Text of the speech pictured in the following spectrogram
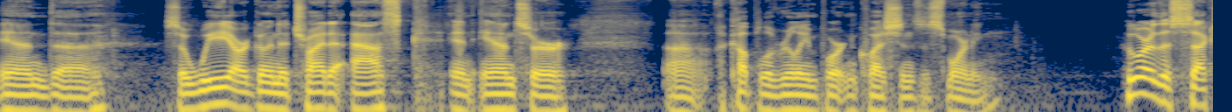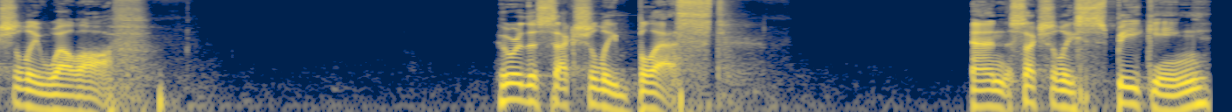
And uh, so we are going to try to ask and answer uh, a couple of really important questions this morning. Who are the sexually well off? Who are the sexually blessed? And sexually speaking,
